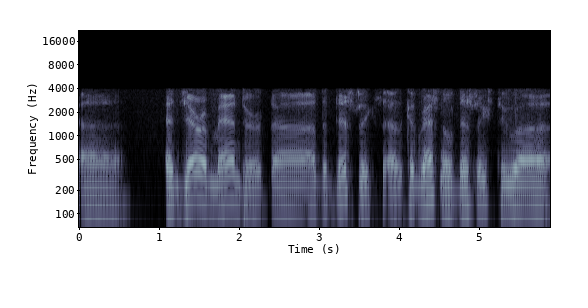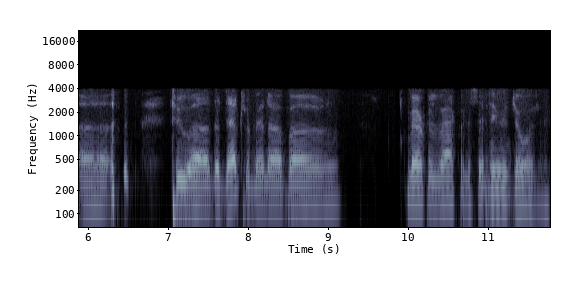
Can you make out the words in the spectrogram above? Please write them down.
and gerrymandered the districts, congressional districts, to to the detriment of Americans of African descent here in Georgia.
